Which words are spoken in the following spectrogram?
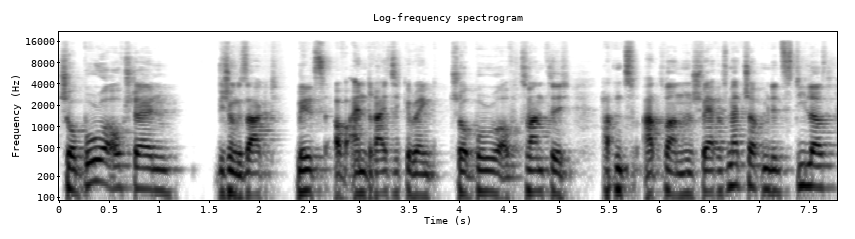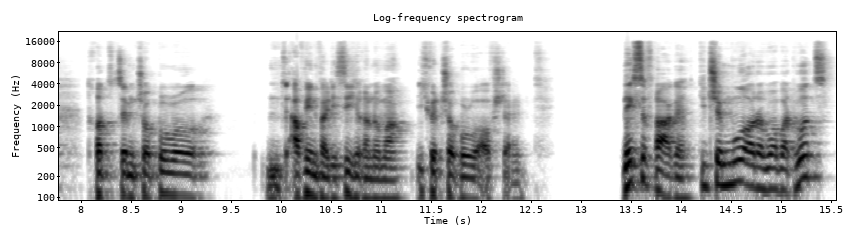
Joe Burrow aufstellen. Wie schon gesagt, Mills auf 31 gerankt, Joe Burrow auf 20. Hat, ein, hat zwar ein schweres Matchup mit den Steelers, trotzdem Joe Burrow auf jeden Fall die sichere Nummer. Ich würde Joe Burrow aufstellen. Nächste Frage. DJ Moore oder Robert Woods?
